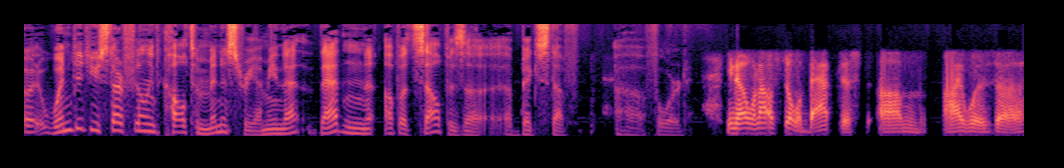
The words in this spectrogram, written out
uh, when did you start feeling the call to ministry? I mean that that in of itself is a, a big step uh, forward. You know, when I was still a Baptist, um, I was uh,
